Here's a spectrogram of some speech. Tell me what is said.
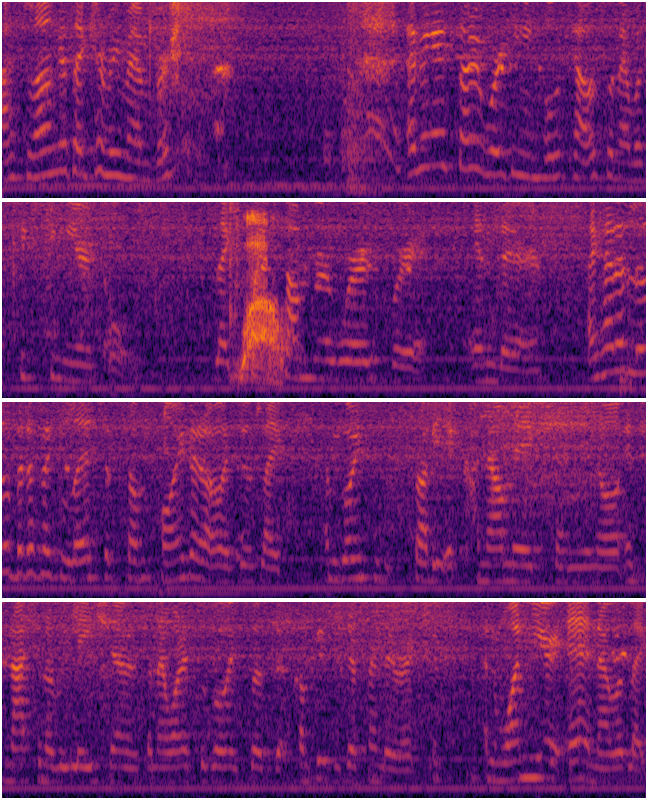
as long as I can remember. I think I started working in hotels when I was 16 years old. Like wow. my summer works were in there. I had a little bit of a glitch at some point, and I was just like, I'm going to study economics and you know international relations, and I wanted to go into a completely different direction. And one year in, I was like,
